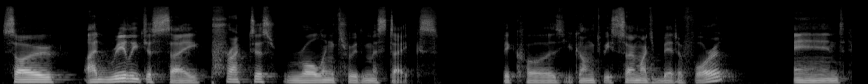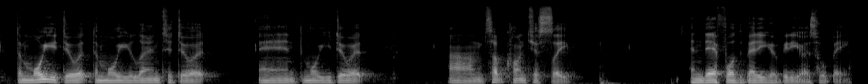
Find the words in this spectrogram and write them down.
So I'd really just say practice rolling through the mistakes because you're going to be so much better for it. And the more you do it, the more you learn to do it. And the more you do it um, subconsciously. And therefore, the better your videos will be.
